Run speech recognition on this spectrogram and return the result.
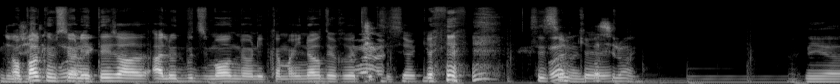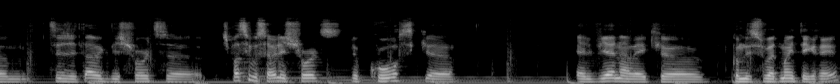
Donc, on parle comme si on avec- était genre à l'autre bout du monde, mais on est comme à une heure de route. que C'est sûr que. c'est Ouais, sûr man, que. pas si loin. Mais, euh, tu sais, j'étais avec des shorts. euh, Je sais pas si vous savez les shorts de course que. Elles viennent avec. euh, comme des sous-vêtements intégrés.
